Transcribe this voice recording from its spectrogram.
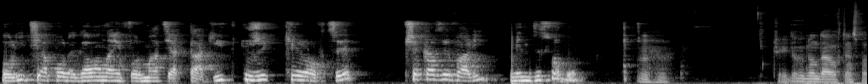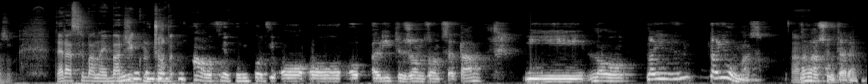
Policja polegała na informacjach takich, którzy kierowcy przekazywali między sobą. Czyli to wyglądało w ten sposób. Teraz chyba najbardziej będzie chaos, jeżeli chodzi o, o, o elity rządzące tam i no, no, i, no i u nas, Aha. na naszym terenie.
